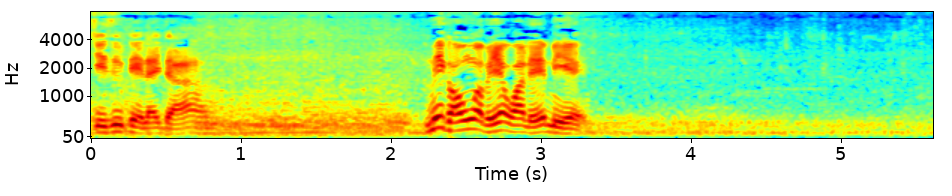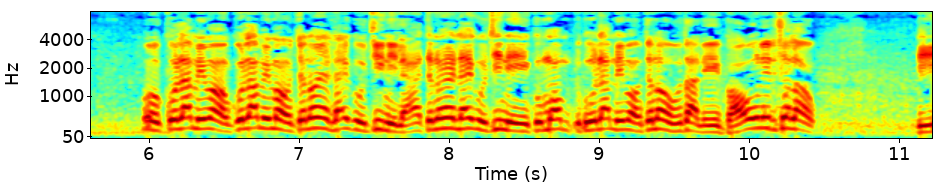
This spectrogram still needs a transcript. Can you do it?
ကျေးဇူးတင်လိုက်တာအမေကောင်းကဘယ်ရောက်သွားလဲအမေရဲ့ဟိုကိုလာမေမောင်ကိုလာမေမောင်ကျွန်တော်ရဲ့ live ကိုကြည့်နေလားကျွန်တော်ရဲ့ live ကိုကြည့်နေကိုမကိုလာမေမောင်ကျွန်တော်ဟိုသားလေးခေါင်းလေးတစ်ချက်လောက် ဒီ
